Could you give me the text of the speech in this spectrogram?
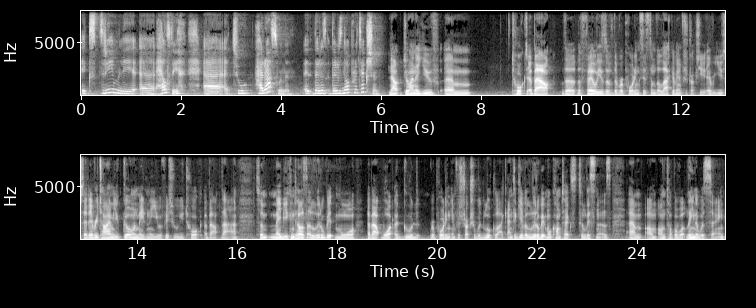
extremely uh, healthy uh, to harass women. There is there is no protection. Now, Joanna, you've um, talked about the, the failures of the reporting system, the lack of infrastructure. You, every, you said every time you go and meet an EU official, you talk about that. So maybe you can tell us a little bit more about what a good reporting infrastructure would look like, and to give a little bit more context to listeners um, on, on, top of what Lena was saying.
